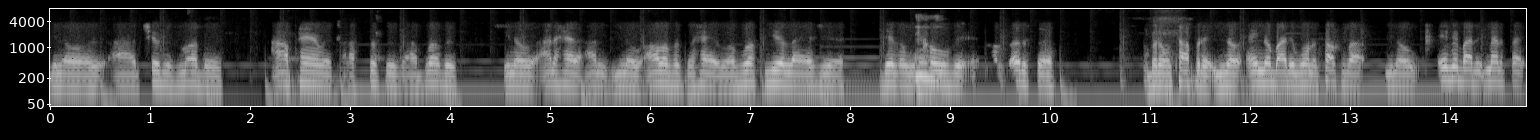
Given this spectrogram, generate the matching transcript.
You know, our children's mothers, our parents, our sisters, our brothers. You know, I had, I, you know, all of us had a rough year last year dealing with mm. COVID and all this other stuff. But on top of that, you know, ain't nobody want to talk about, you know, everybody. Matter of fact,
